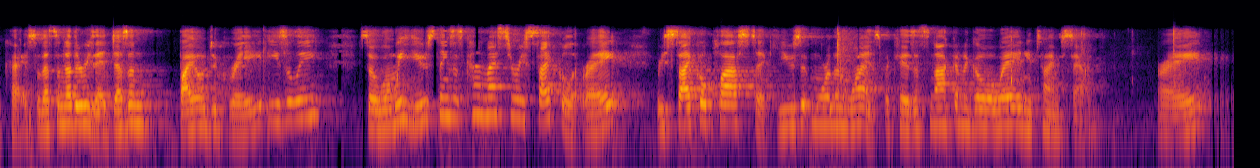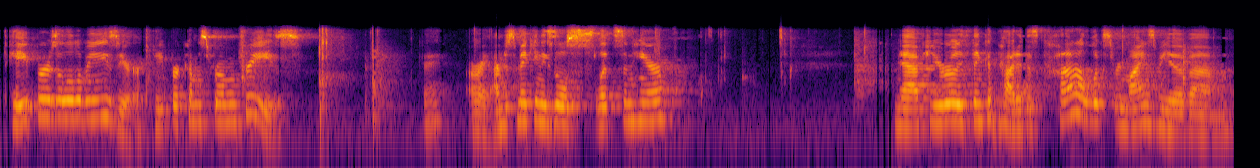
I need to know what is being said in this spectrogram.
Okay, so that's another reason it doesn't biodegrade easily. So when we use things, it's kind of nice to recycle it, right? Recycle plastic, use it more than once because it's not going to go away anytime soon, right? Paper is a little bit easier. Paper comes from trees. Okay, all right, I'm just making these little slits in here. Now, if you really think about it, this kind of looks, reminds me of um,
